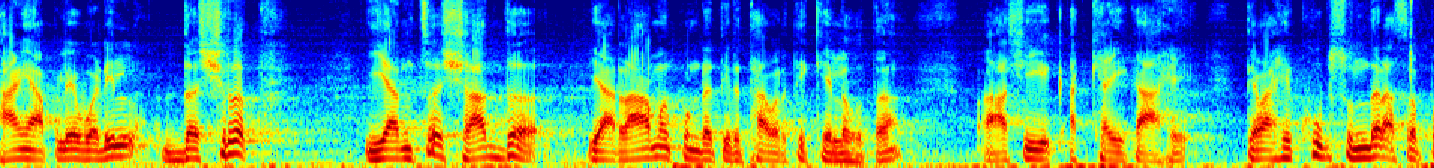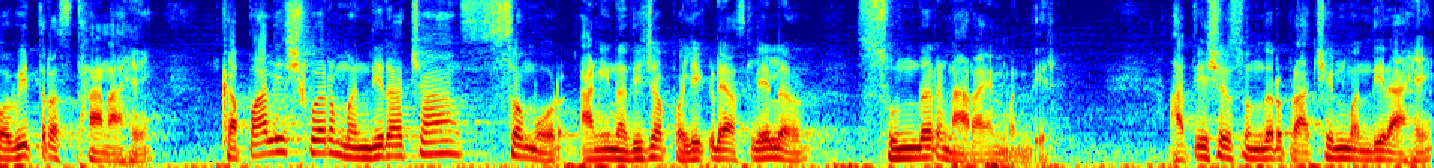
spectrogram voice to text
आणि आपले वडील दशरथ यांचं श्राद्ध या रामकुंड तीर्थावरती केलं होतं. अशी एक आख्यायिका आहे. तेव्हा हे खूप सुंदर असं पवित्र स्थान आहे. कपालेश्वर मंदिराच्या समोर आणि नदीच्या पलीकडे असलेलं सुंदर नारायण मंदिर. अतिशय सुंदर प्राचीन मंदिर आहे.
